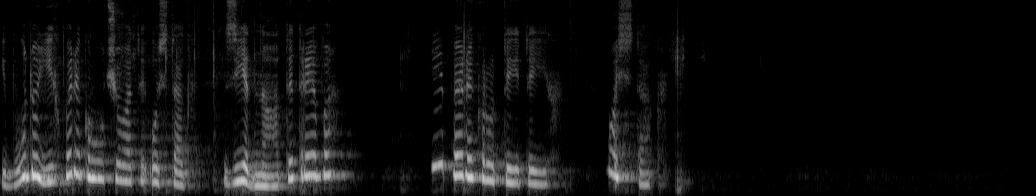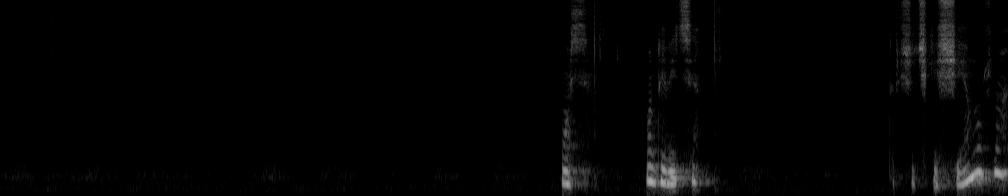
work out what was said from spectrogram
і буду їх перекручувати. Ось так з'єднати треба і перекрутити їх. Ось так. Ось, от дивіться. Трішечки ще можна.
